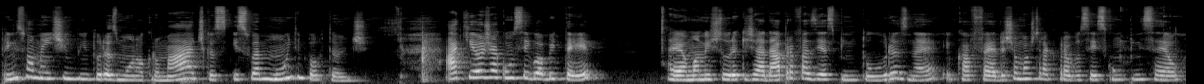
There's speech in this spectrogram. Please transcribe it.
Principalmente em pinturas monocromáticas, isso é muito importante. Aqui eu já consigo obter é uma mistura que já dá para fazer as pinturas, né? O café, deixa eu mostrar aqui para vocês com o pincel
